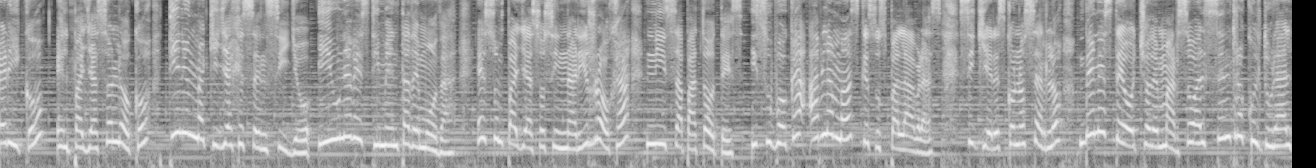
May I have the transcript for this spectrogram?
Perico, el payaso loco, tiene un maquillaje sencillo y una vestimenta de moda. Es un payaso sin nariz roja ni zapatotes y su boca habla más que sus palabras. Si quieres conocerlo, ven este 8 de marzo al Centro Cultural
